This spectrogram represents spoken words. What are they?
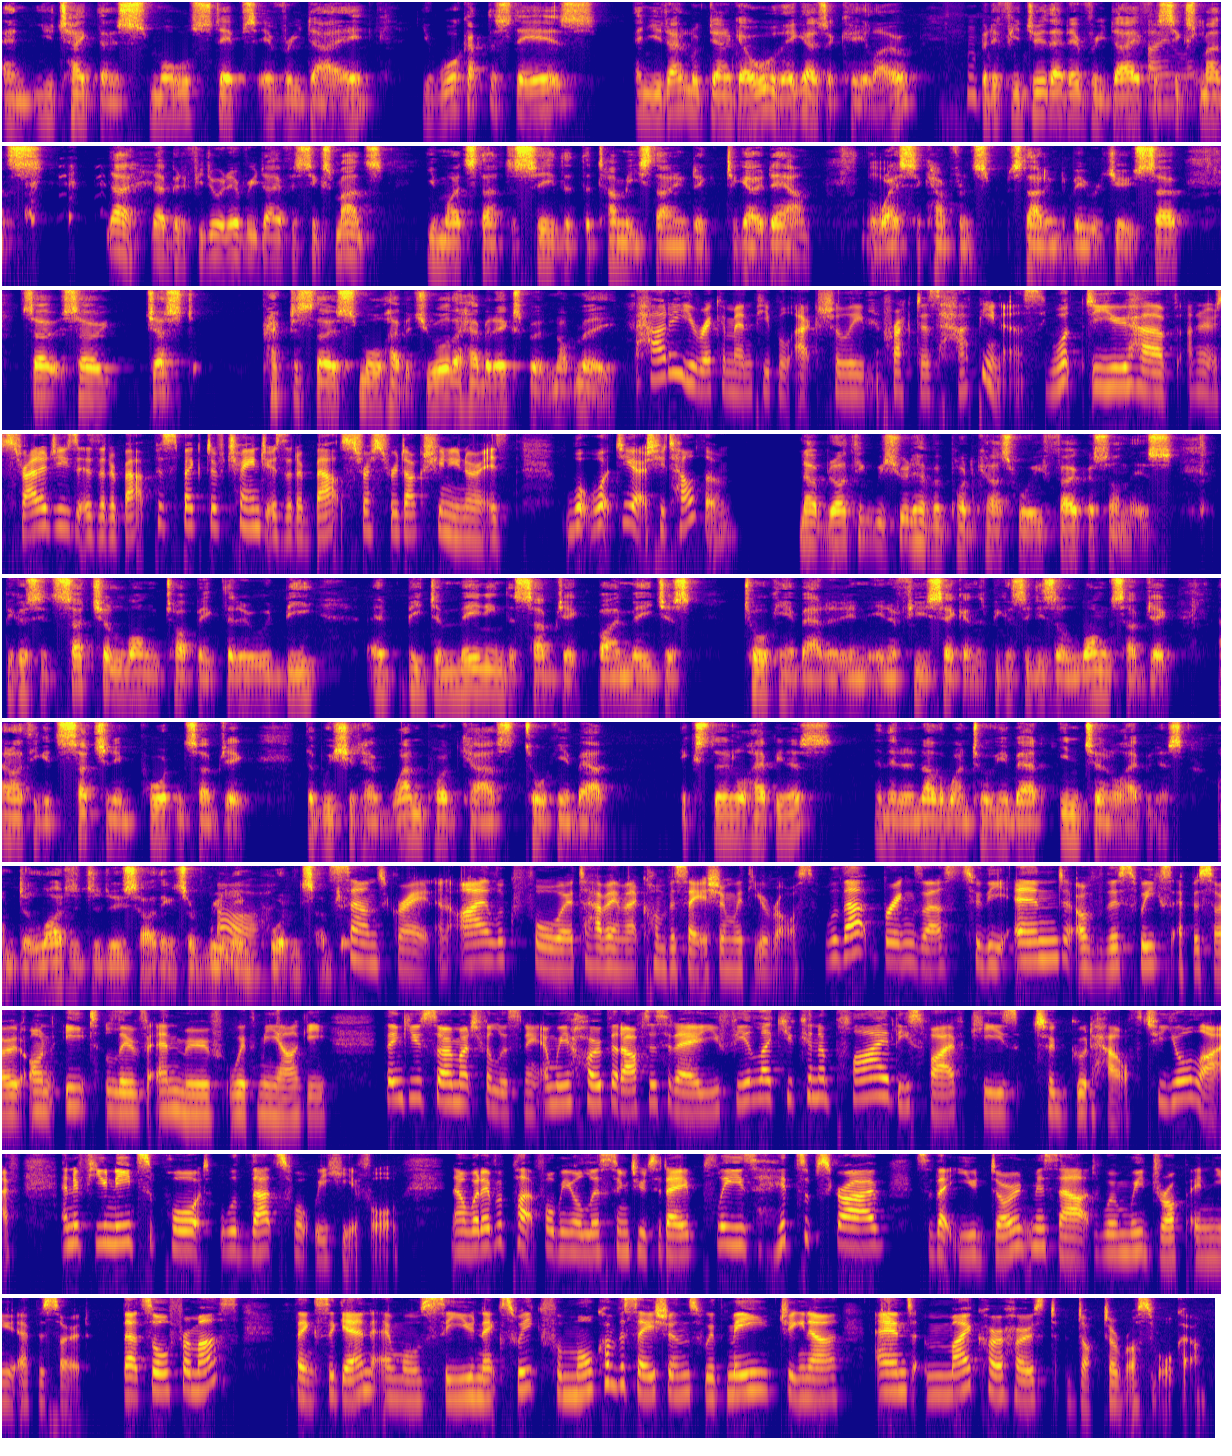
And you take those small steps every day. You walk up the stairs, and you don't look down and go, "Oh, there goes a kilo." But if you do that every day for six months, no, no. But if you do it every day for six months, you might start to see that the tummy's starting to, to go down, the waist circumference starting to be reduced. So, so, so just practice those small habits. You're the habit expert, not me. How do you recommend people actually practice happiness? What do you have? I don't know, strategies? Is it about perspective change? Is it about stress reduction? You know, is what what do you actually tell them? No, but I think we should have a podcast where we focus on this because it's such a long topic that it would be uh, be demeaning the subject by me just talking about it in, in a few seconds because it is a long subject and I think it's such an important subject that we should have one podcast talking about external happiness and then another one talking about internal happiness. I'm delighted to do so. I think it's a really oh, important subject. Sounds great. And I look forward to having that conversation with you, Ross. Well, that brings us to the end of this week's episode on Eat, Live, and Move with Miyagi. Thank you so much for listening. And we hope that after today, you feel like you can apply these five keys to good health to your life. And if you need support, well, that's what we're here for. Now, whatever platform you're listening to today, please hit subscribe so that you don't miss out when we drop a new episode. That's all from us. Thanks again, and we'll see you next week for more conversations with me, Gina, and my co host, Dr. Ross Walker.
